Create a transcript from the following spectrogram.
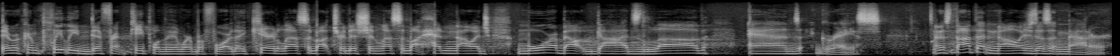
They were completely different people than they were before. They cared less about tradition, less about head knowledge, more about God's love and grace. And it's not that knowledge doesn't matter,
